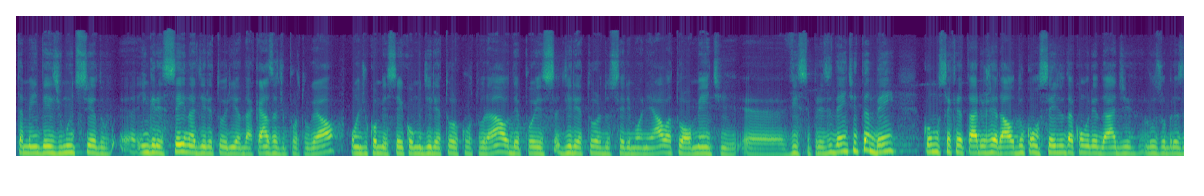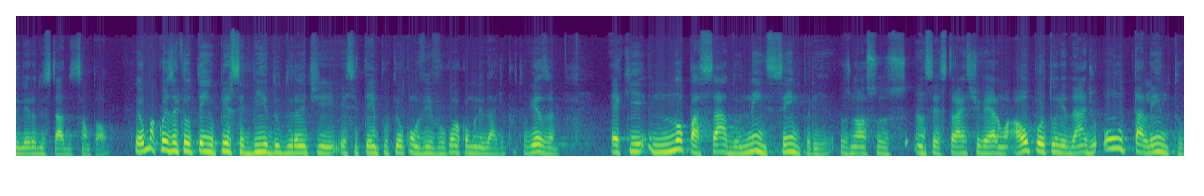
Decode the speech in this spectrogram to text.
também desde muito cedo uh, ingressei na diretoria da Casa de Portugal, onde comecei como diretor cultural, depois diretor do cerimonial, atualmente uh, vice-presidente e também como secretário-geral do Conselho da Comunidade Luso-Brasileira do Estado de São Paulo. É uma coisa que eu tenho percebido durante esse tempo que eu convivo com a comunidade portuguesa é que no passado nem sempre os nossos ancestrais tiveram a oportunidade ou o talento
